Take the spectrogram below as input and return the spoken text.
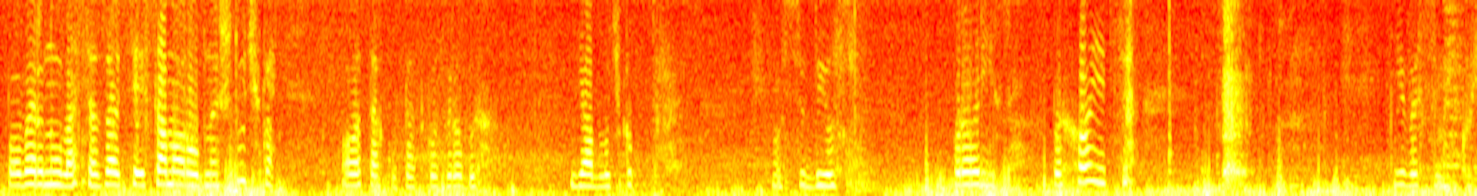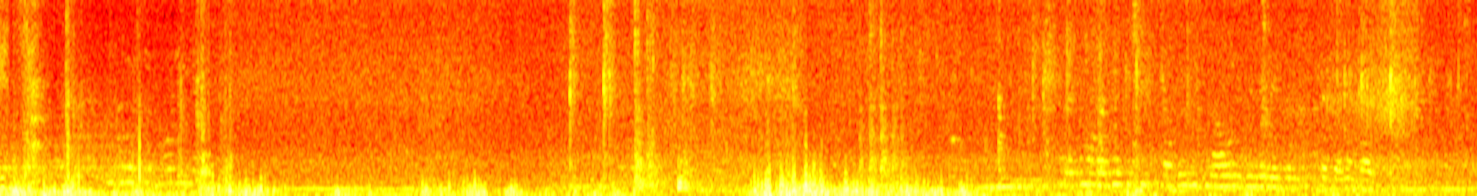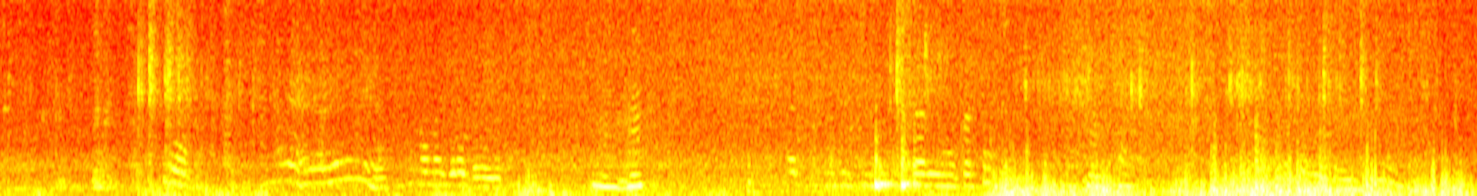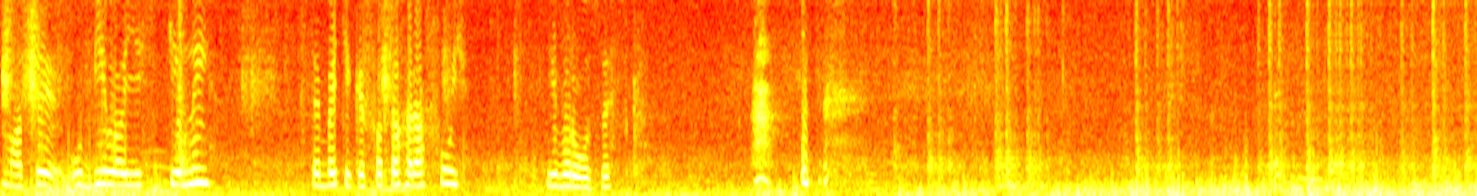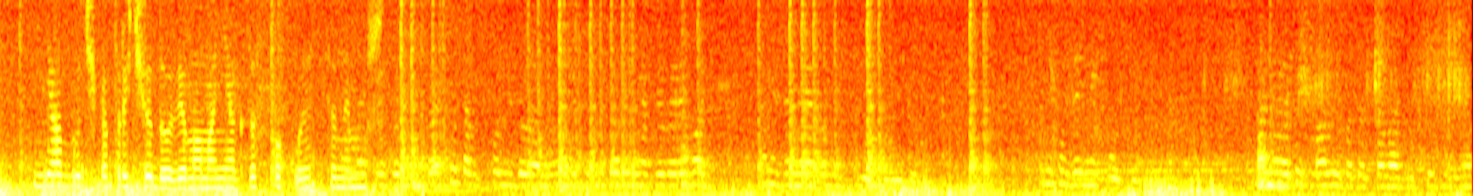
Повернулася за цією саморобною штучкою. Отаку татко зробив. Яблучко ось сюди ось в проріз впихається і висмикується. Картоплю. А ти у білої стіни тебе тільки фотографуй і в розиск. Яблучка причудові, мама ніяк заспокоїться не може. Їх вже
